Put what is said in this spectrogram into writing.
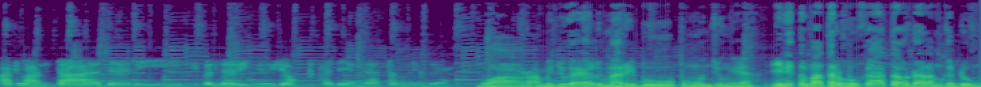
Atlanta dari even dari New York ada yang datang juga. Wah wow, ramai juga ya 5.000 pengunjung ya. Ini tempat terbuka atau dalam gedung?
